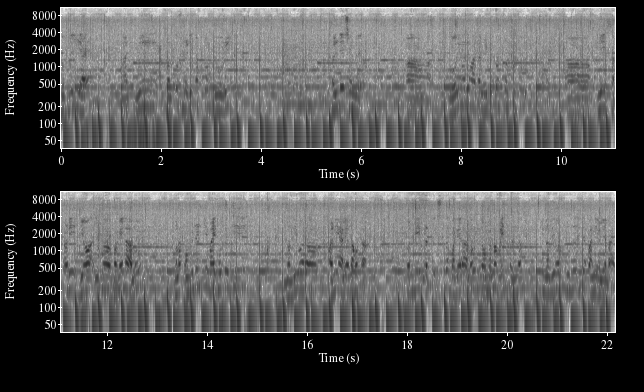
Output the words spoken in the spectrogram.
डुबलेली आहे. मी संतोष मेडिकल स्टोर संजय शेंद्रे अं, माझा मीटिंग असतो होतो. मी सकाळी जेव्हा इथं बघायला आलो मला कॉन्फिडंटली माहीत होतं की नदीवर पाणी आलेला होता. पण मी प्रत्यक्ष बघायला आलो तेव्हा मला माहीत पडलं की नदीवर पूर्णरित्या पाणी आलेलं आहे.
